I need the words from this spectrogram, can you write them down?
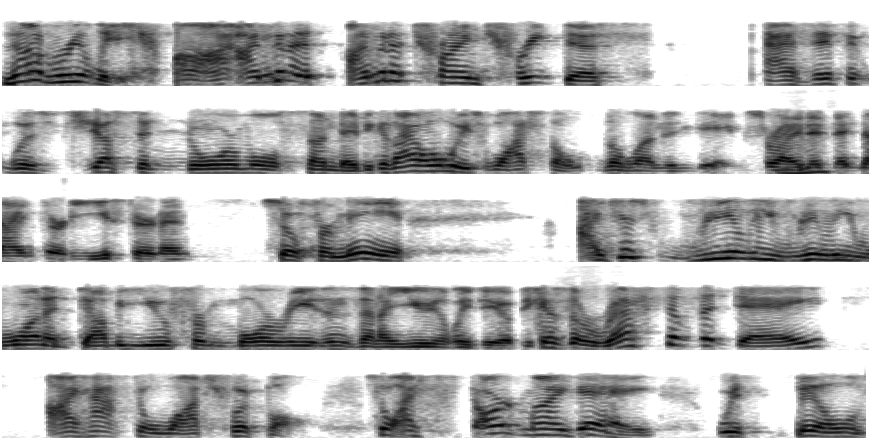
Not really. Uh, I'm gonna I'm gonna try and treat this as if it was just a normal Sunday because I always watch the the London games right mm-hmm. at, at 9:30 Eastern, and so for me, I just really, really want a W for more reasons than I usually do because the rest of the day I have to watch football. So I start my day with Bills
